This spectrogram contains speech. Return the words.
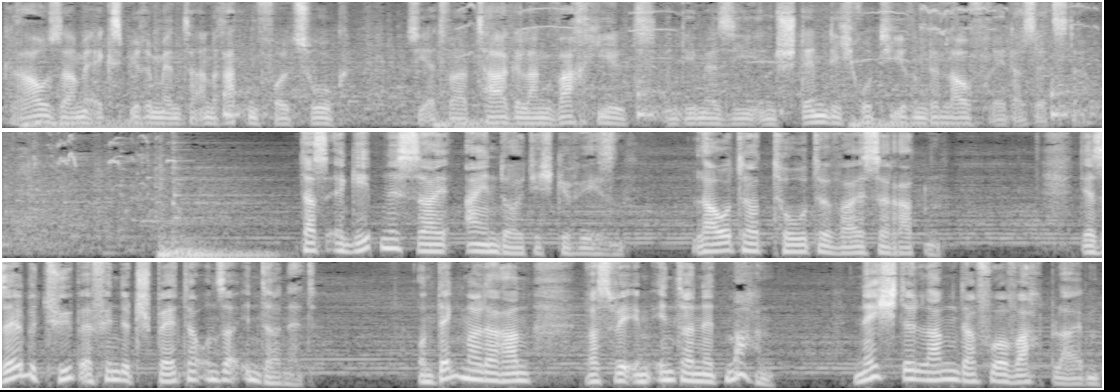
grausame Experimente an Ratten vollzog, sie etwa tagelang wach hielt, indem er sie in ständig rotierende Laufräder setzte. Das Ergebnis sei eindeutig gewesen. Lauter tote weiße Ratten. Derselbe Typ erfindet später unser Internet. Und denk mal daran, was wir im Internet machen. Nächtelang davor wach bleiben,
